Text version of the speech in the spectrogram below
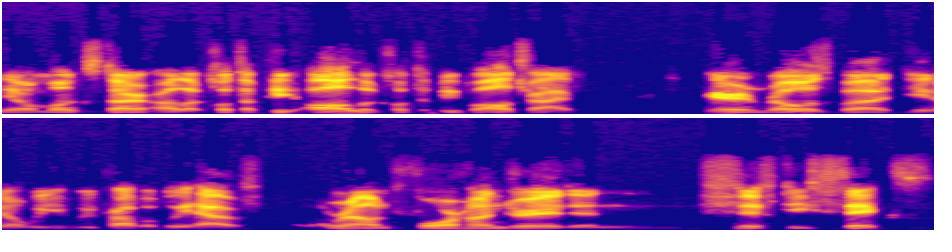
you know, amongst our, our Lakota, all Lakota people, all tribes. Here in Rosebud, you know, we, we probably have around 456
